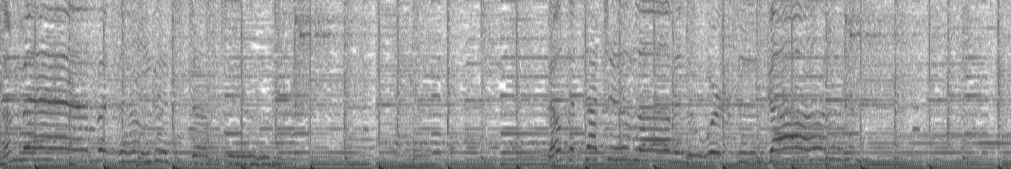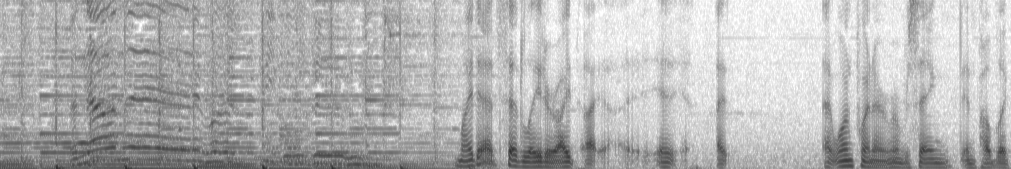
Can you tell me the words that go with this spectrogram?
Some bad, but some good stuff too. Felt the touch of love in the works of God. And now and then My dad said later, I, I, I, at one point I remember saying in public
